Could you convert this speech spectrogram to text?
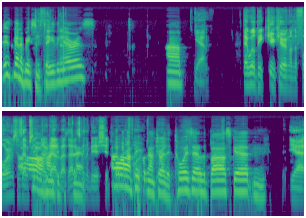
there's to be some teething that- errors. Uh, yeah there will be QQing on the forums. There's Oh, absolutely no doubt about that. It's going to be a shit. oh, and people forums, going to throw yeah. their toys out of the basket, and Yeah,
